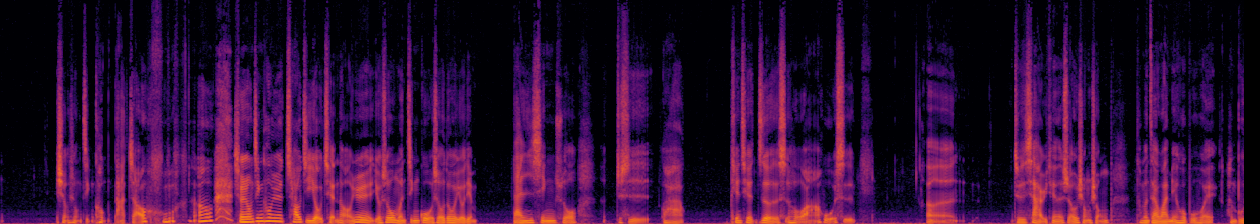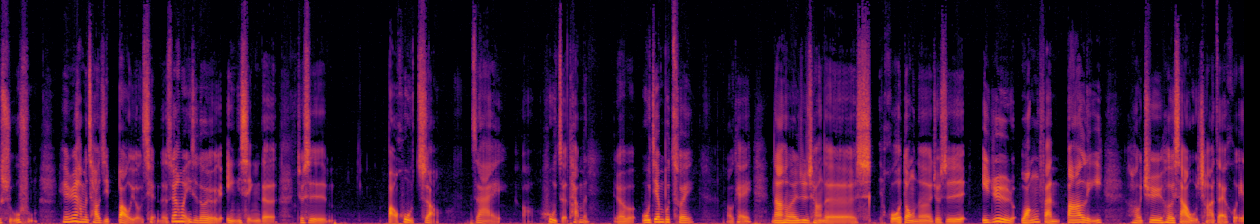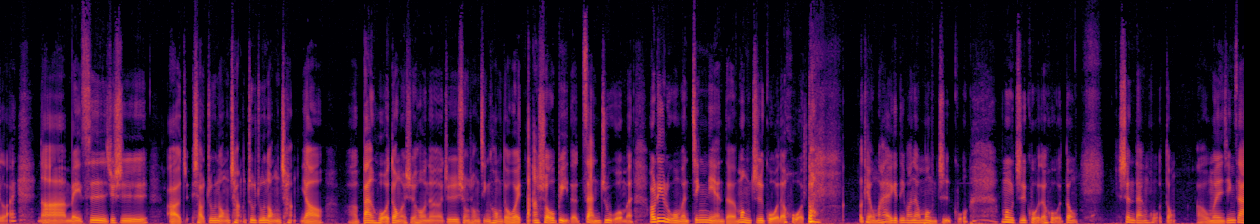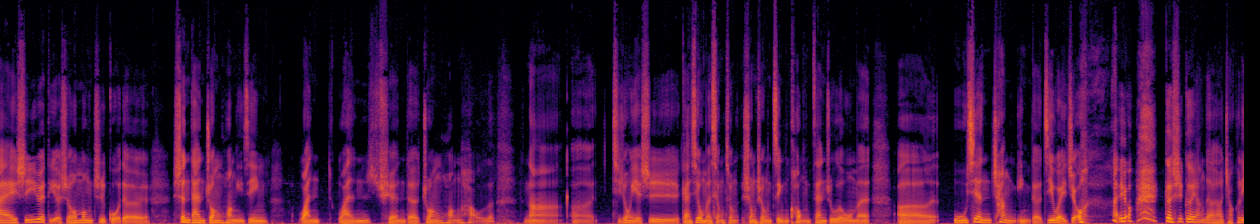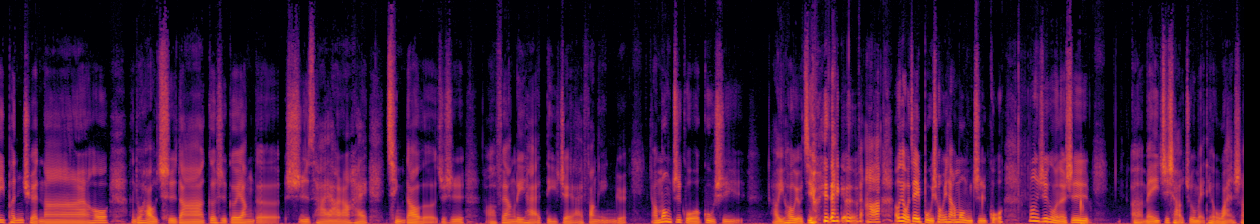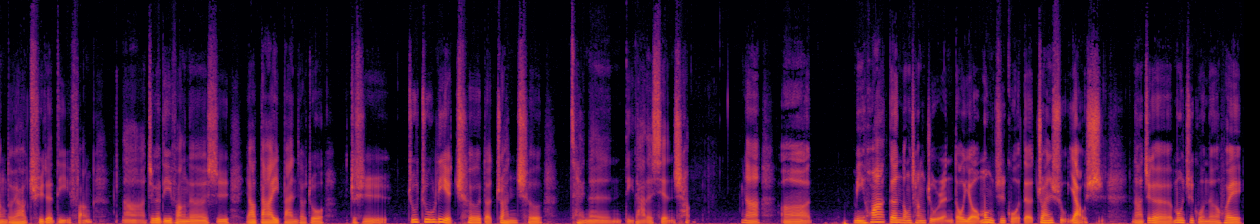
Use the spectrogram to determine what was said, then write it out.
熊熊金控打招呼。然后熊熊金控因为超级有钱哦，因为有时候我们经过的时候都会有点担心，说就是哇，天气很热的时候啊，或者是呃，就是下雨天的时候，熊熊他们在外面会不会很不舒服？因为他们超级爆有钱的，所以他们一直都有一个隐形的，就是。保护罩在护着他们，呃，无坚不摧。OK，那他们日常的活动呢，就是一日往返巴黎，然后去喝下午茶再回来。那每次就是啊，小猪农场、猪猪农场要啊办活动的时候呢，就是熊熊金控都会大手笔的赞助我们。哦，例如我们今年的梦之国的活动，OK，我们还有一个地方叫梦之国，梦之国的活动。圣诞活动啊，我们已经在十一月底的时候，梦之国的圣诞装潢已经完完全的装潢好了。那呃，其中也是感谢我们熊熊熊熊金控赞助了我们呃无限畅饮的鸡尾酒，还有各式各样的巧克力喷泉呐，然后很多好吃的啊，各式各样的食材啊，然后还请到了就是。啊，非常厉害的 DJ 来放音乐。啊，梦之国故事，好，以后有机会 再跟啊。OK，我这里补充一下梦之国。梦之国呢是呃每一只小猪每天晚上都要去的地方。那这个地方呢是要搭一班叫做就是猪猪列车的专车才能抵达的现场。那呃米花跟农场主人都有梦之国的专属钥匙。那这个梦之国呢，会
